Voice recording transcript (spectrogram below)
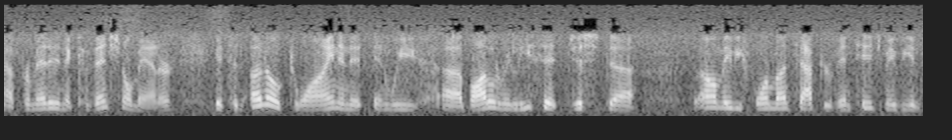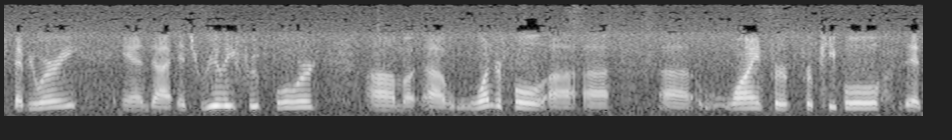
uh, fermented in a conventional manner. It's an unoaked wine, and it and we uh, bottle and release it just uh, oh maybe four months after vintage, maybe in February, and uh, it's really fruit forward, um, a, a wonderful uh, uh, uh, wine for for people that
